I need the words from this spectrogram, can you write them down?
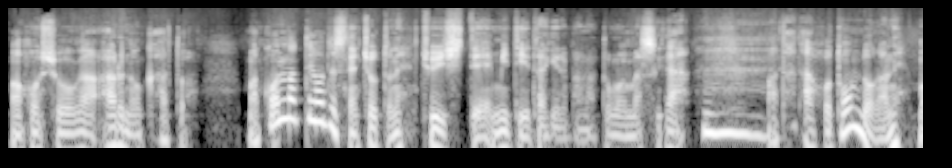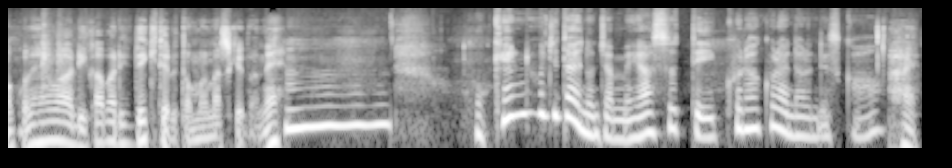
まあ保障があるのかと。まあこんな点をですね、ちょっとね、注意して見ていただければなと思いますが、まあただほとんどがね、まあこの辺はリカバリーできてると思いますけどね。保険料自体のじゃあ目安っていくらくらいになるんですか？はい。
